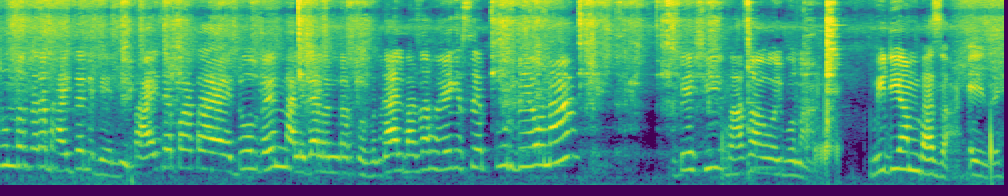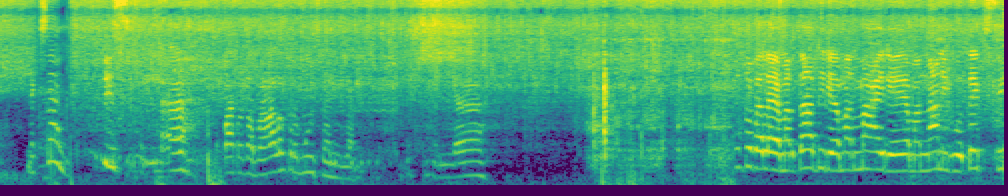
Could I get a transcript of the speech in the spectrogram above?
সুন্দর করে ভাইজা নেবেন। ভাইজা পাতায় ডলবেন, নালে ব্যালেন্ডার করবেন। ডাল ভাজা হয়ে গেছে, পুরবেও না, বেশি ভাজা হইব না। মিডিয়াম ভাজা, এই যে, দেখছেন? পাতাটা ভালো করে মুছা নিলাম। ছোটবেলায় আমার দাদিরে আমার মায়েরে আমার নানি গো দেখছি,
